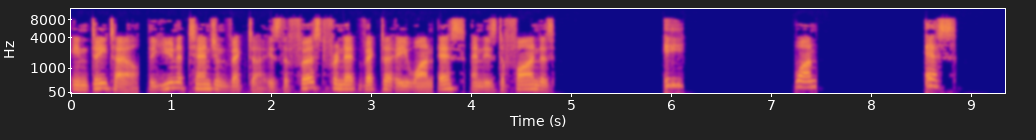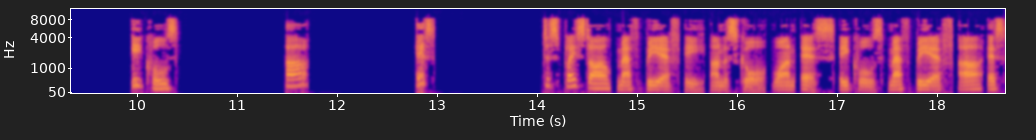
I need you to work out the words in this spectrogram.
In detail, the unit tangent vector is the first Frenet vector E1 S and is defined as E 1 S equals R S Display style Math E underscore one S equals Math R S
